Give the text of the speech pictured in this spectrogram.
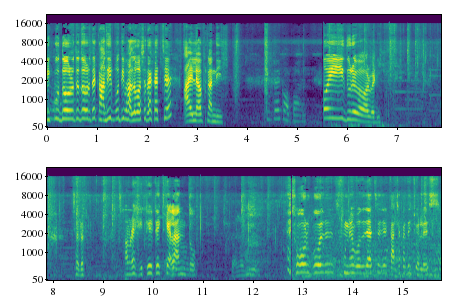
রিকু দৌড়তে দৌড়তে কাঁদির প্রতি ভালোবাসা দেখাচ্ছে। আই লাভ কাঁদি কপাল। ওই দূরে বাবার বাড়ি। চলো, আমরা হেঁটে হেঁটে ক্লান্ত। ছোর গোল শুনে বোঝা যাচ্ছে যে কাছাকাছি চলে এসছে।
